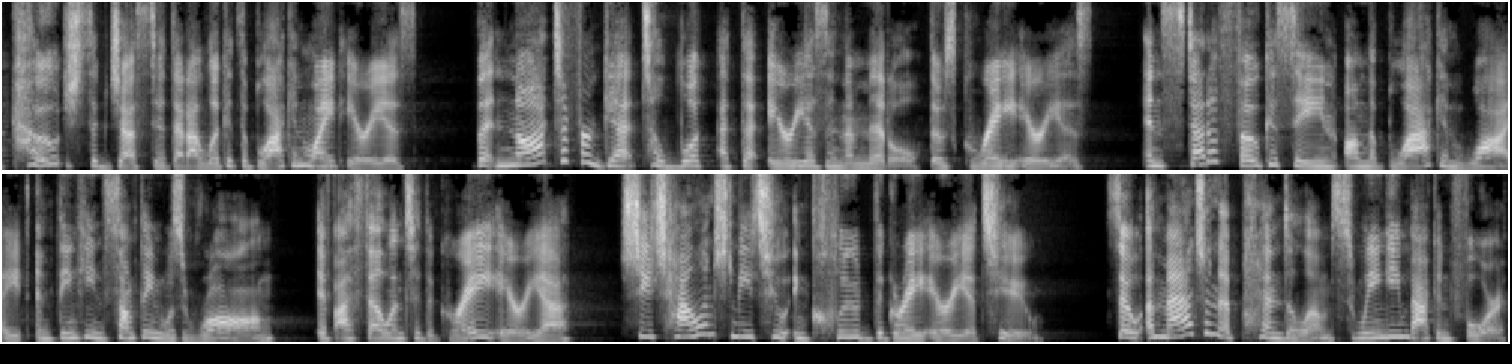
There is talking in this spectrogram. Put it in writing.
coach suggested that I look at the black and white areas, but not to forget to look at the areas in the middle, those gray areas. Instead of focusing on the black and white and thinking something was wrong if I fell into the gray area, she challenged me to include the gray area too. So imagine a pendulum swinging back and forth.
